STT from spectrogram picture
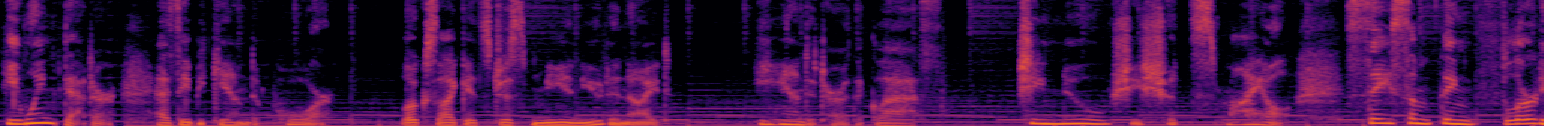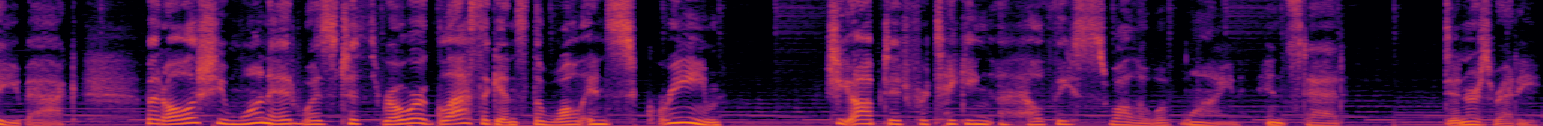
He winked at her as he began to pour. Looks like it's just me and you tonight. He handed her the glass. She knew she should smile, say something flirty back, but all she wanted was to throw her glass against the wall and scream. She opted for taking a healthy swallow of wine instead. Dinner's ready,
